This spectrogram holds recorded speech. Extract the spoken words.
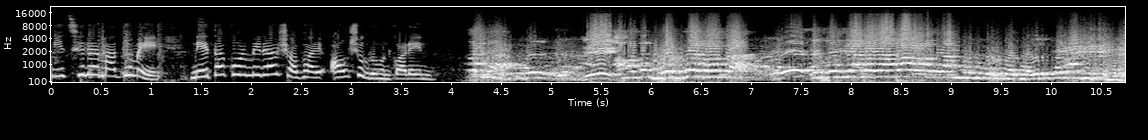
মিছিলের মাধ্যমে নেতাকর্মীরা সভায় অংশগ্রহণ করেন। আমাদের ভোট দেওয়ার দরকার এই জন্য আমরা আবার আমাদের আন্দোলন করতে হবে। এই কারণে দিতে হবে।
